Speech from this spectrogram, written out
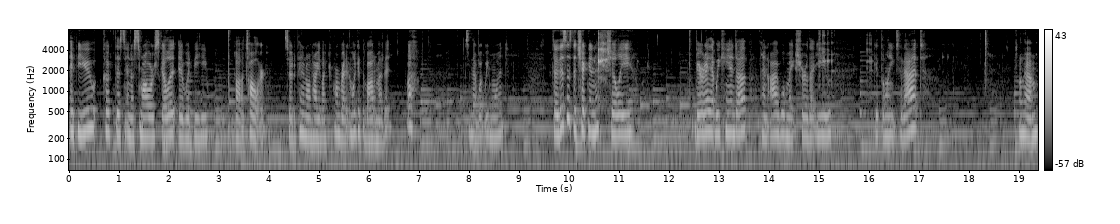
if you cook this in a smaller skillet, it would be uh, taller. So depending on how you like your cornbread. And look at the bottom of it. Oh, isn't that what we want? So this is the chicken chili verde that we canned up. And I will make sure that you get the link to that. Then,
